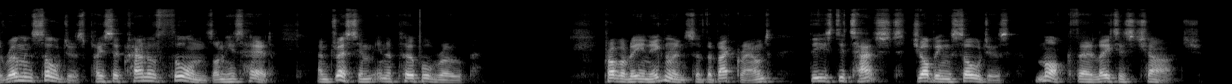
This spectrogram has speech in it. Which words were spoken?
the Roman soldiers place a crown of thorns on his head and dress him in a purple robe. Probably in ignorance of the background, these detached, jobbing soldiers mock their latest charge.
